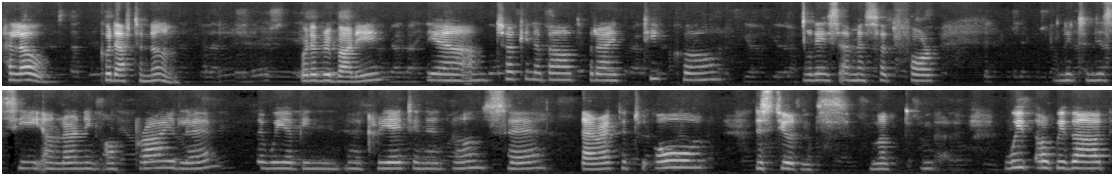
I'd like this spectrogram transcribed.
Hello, good afternoon for everybody. Yeah, I'm talking about Braitico. It is a method for literacy and learning of Braille we have been uh, creating an ONCE directed to all the students, not with or without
